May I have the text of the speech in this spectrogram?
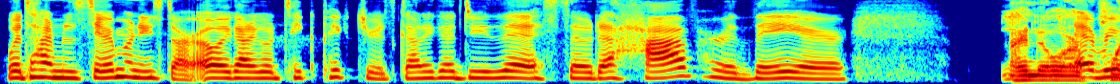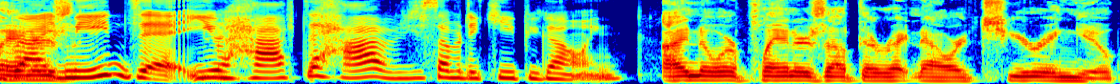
what time does the ceremony start? Oh, I got to go take pictures, got to go do this. So to have her there, I know our every planners, bride needs it. You have to have somebody to keep you going. I know our planners out there right now are cheering you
